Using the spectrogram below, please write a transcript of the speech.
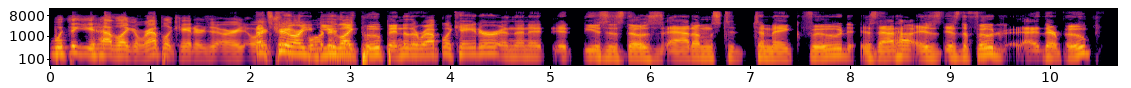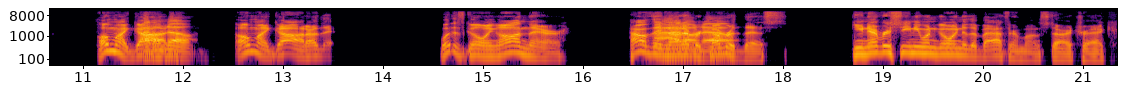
would think you'd have like a replicator or or that's true or you, you like poop into the replicator and then it it uses those atoms to to make food. Is that how is is the food uh, their poop? Oh my god. don't oh my god are they what is going on there? How have they not ever know. covered this? You never see anyone going to the bathroom on star trek.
